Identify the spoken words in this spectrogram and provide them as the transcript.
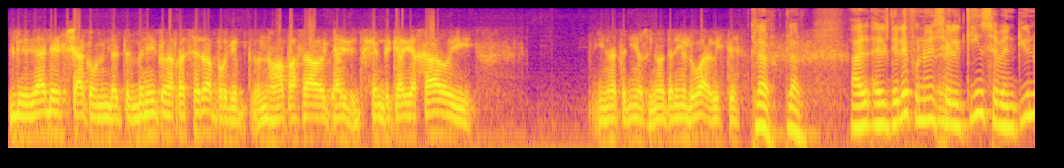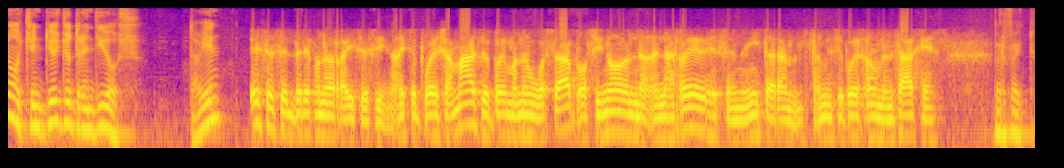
lo ideal es ya con venir con la reserva porque nos ha pasado que hay gente que ha viajado y, y no ha tenido no ha tenido lugar, ¿viste? Claro, claro. Al- el teléfono es el 1521 8832. ¿Está bien? Ese es el teléfono de Raíces, sí. Ahí se puede llamar, se puede mandar un WhatsApp o si no en, la- en las redes, en Instagram, también se puede dejar un mensaje. Perfecto.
